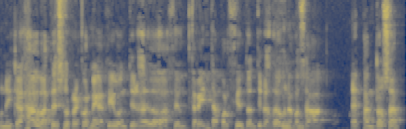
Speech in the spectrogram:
Unicaja bate su récord negativo en tiros de dos, hace un 30% en tiros de dos, una cosa espantosa.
